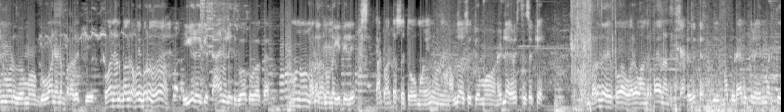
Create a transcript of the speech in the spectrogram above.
ಏನ್ ಮಾಡುದು ಮ ಗೋವಾ ನೆನಪು ಬರದೈತಿ ಗೋವಾ ನೆನಪು ಬಂದ್ರೆ ಹೋಗಿ ಬರೋದು. ಈಗ ಹೋಗಿ ಟೈಮ್ ಇಲ್ಲೈತಿ ಗೋವಾಕ್ ಹೋಗಾಕ? ಹ್ಞೂ ಆಗೈತಿ ಇಲ್ಲಿ. ಕಾಟು ಹೊಟ್ಟೆ ಹಸ್ತೈತಿ ಓ ಏನು? ನಮ್ದು ಹಸ್ತೈತಿ ಓಮ್ ನೈಟ್ಲಿ ಅಗ್ರೆಸ್ ತಿನ್ಸಕ್ಕೆ. ಬರೋದು ತಗೋ ಹೊರ ಒಂದ್ ರೂಪಾಯಿ ಅಲ್ಲ ಈಗ ಮತ್ತೆ ದುಡ್ಯಾಕಿಲ್ಲ ಏನ್ ಮಾಡ್ತಿ?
